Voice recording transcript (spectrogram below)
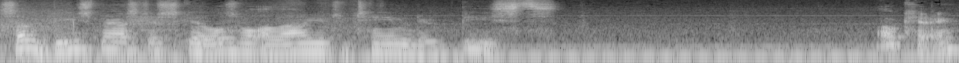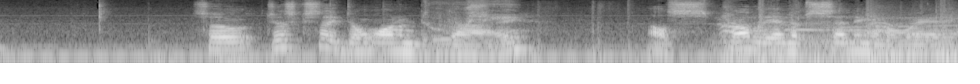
Some Beastmaster skills will allow you to tame new beasts. Okay. So, just because I don't want him to die, I'll s- probably end up sending him away.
